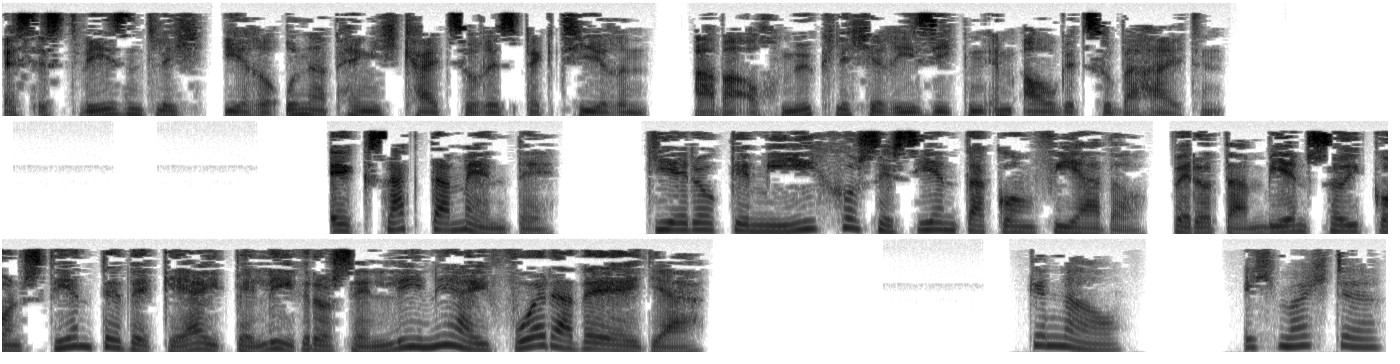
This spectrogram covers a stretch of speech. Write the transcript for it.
es ist wesentlich, ihre Unabhängigkeit zu respektieren, aber auch mögliche Risiken im Auge zu behalten. Exactamente. Quiero que mi hijo se sienta confiado, pero también soy consciente de que hay peligros en línea y fuera de ella. Genau. Ich möchte,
